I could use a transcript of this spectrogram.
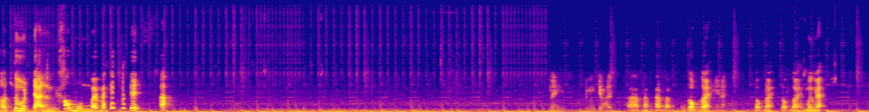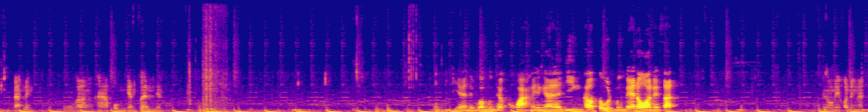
เอาตูดดันเข้ามุมไปแม่งเลยสัตว์หนึ่งที่มึงเก็บเลยอ่าแป๊บแป๊บแป๊บหลบหน่อย ตรงนี้นะหลบหน่อย หลบหน่อย มึงอะแป๊บหนึ่งกูกำลังหาปุ่มแคนเซิลอยู่ ฮียนึกว่ามึงจะขวางอย่างงั้นยิงเข้าตูดมึงแน่นอนไอสัตว์อยู่ตรงนี้คนหนึ่งนะ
